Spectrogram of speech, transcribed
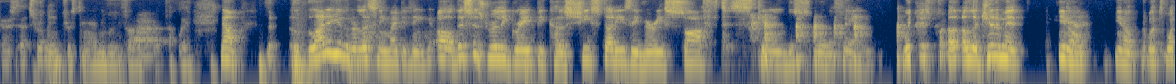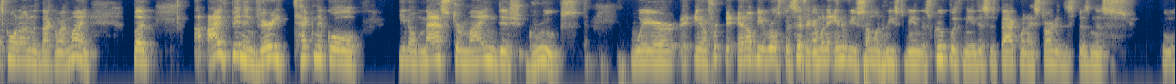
Gosh, that's really interesting. I hadn't really thought about it that way. Now, a lot of you that are listening might be thinking, oh, this is really great because she studies a very soft skilled sort of thing, which is a, a legitimate, you know, yeah. you know, what's what's going on in the back of my mind. But I've been in very technical, you know, mastermindish groups where, you know, for, and I'll be real specific. I'm going to interview someone who used to be in this group with me. This is back when I started this business ooh,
